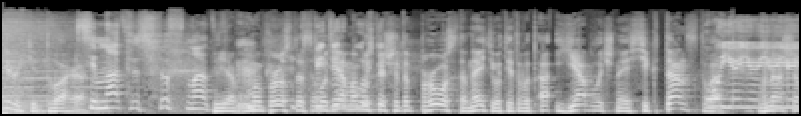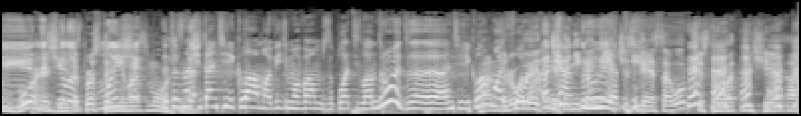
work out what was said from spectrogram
Делайте два раза. 17-16. Я, мы просто, вот я могу сказать, что это просто, знаете, вот это вот а, яблочное сектантство Ой-ой-ой-ой-ой, в нашем городе, началось. это просто Мы невозможно. Это значит антиреклама. Видимо, вам заплатил Android за антирекламу Android айфона. это не коммерческое сообщество, в отличие от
